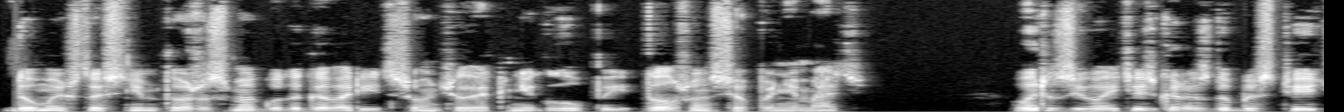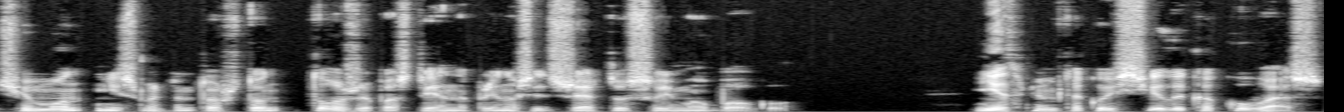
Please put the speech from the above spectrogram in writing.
Думаю, что с ним тоже смогу договориться, он человек не глупый, должен все понимать. Вы развиваетесь гораздо быстрее, чем он, несмотря на то, что он тоже постоянно приносит жертву своему богу. Нет в нем такой силы, как у вас.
